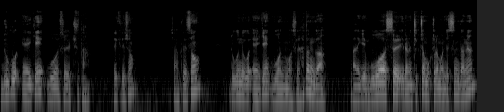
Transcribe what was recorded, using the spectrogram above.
누구에게 무엇을 주다. 이렇게 되죠. 자, 그래서 누구누구에게 무엇 무엇을 하던가 만약에 무엇을 이라는 직접 목적을 먼저 쓴다면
